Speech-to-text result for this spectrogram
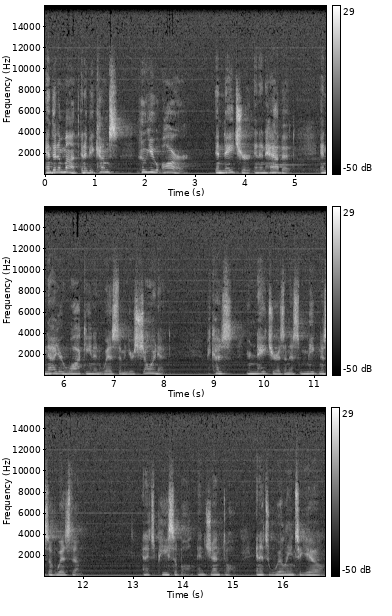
And then a month. And it becomes who you are in nature and in habit. And now you're walking in wisdom and you're showing it because your nature is in this meekness of wisdom. And it's peaceable and gentle and it's willing to yield.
